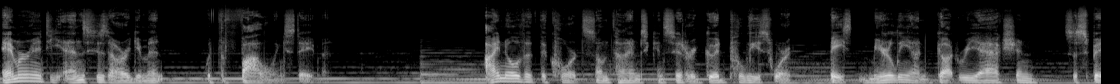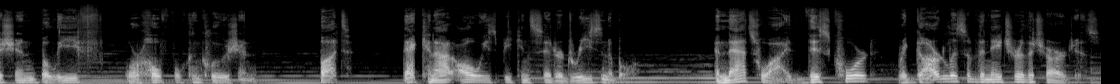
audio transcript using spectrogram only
Amirante ends his argument with the following statement I know that the courts sometimes consider good police work based merely on gut reaction, suspicion, belief, or hopeful conclusion, but that cannot always be considered reasonable. And that's why this court, regardless of the nature of the charges,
